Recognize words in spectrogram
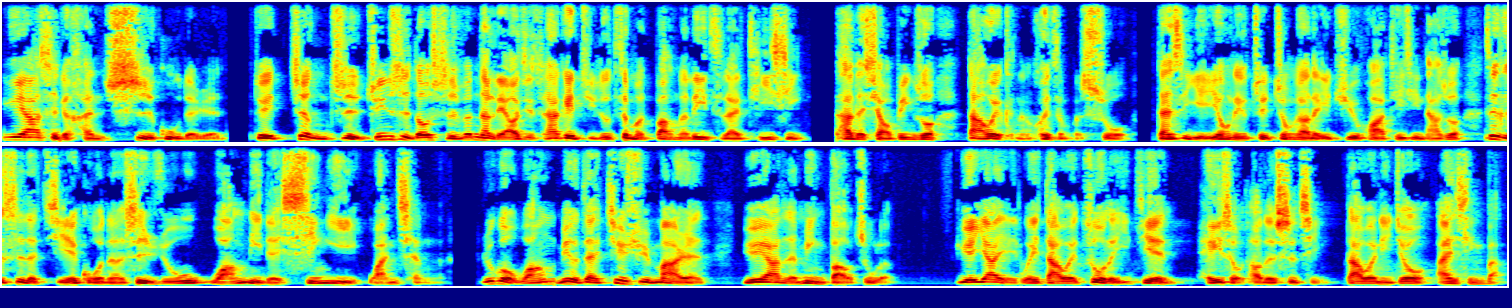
约押是个很世故的人，对政治军事都十分的了解，所以他可以举出这么棒的例子来提醒。他的小兵说：“大卫可能会怎么说？”但是也用了一个最重要的一句话提醒他说：“这个事的结果呢，是如王你的心意完成了。如果王没有再继续骂人，约押的命保住了。约押也为大卫做了一件黑手套的事情，大卫你就安心吧。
